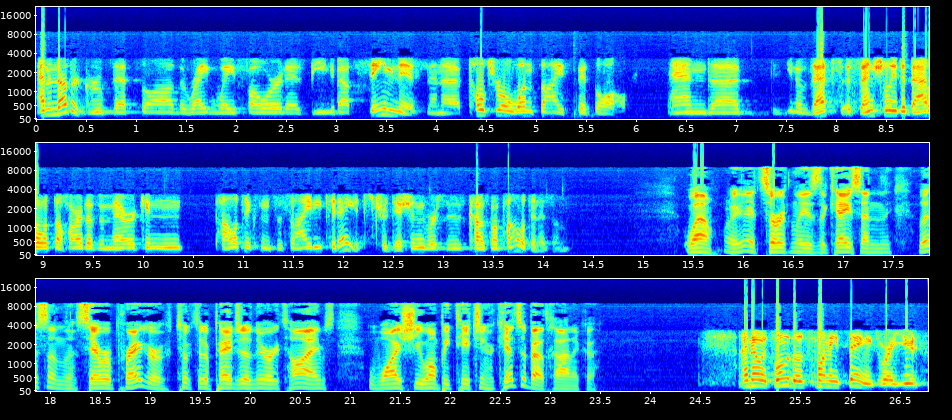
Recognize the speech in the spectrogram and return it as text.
and another group that saw the right way forward as being about sameness and a cultural one size fits all. And uh, you know that's essentially the battle at the heart of American politics and society today. It's tradition versus cosmopolitanism. Well, it certainly is the case. And listen, Sarah Prager took to the page of the New York Times why she won't be teaching her kids about Hanukkah. I know it's one of those funny things where you,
